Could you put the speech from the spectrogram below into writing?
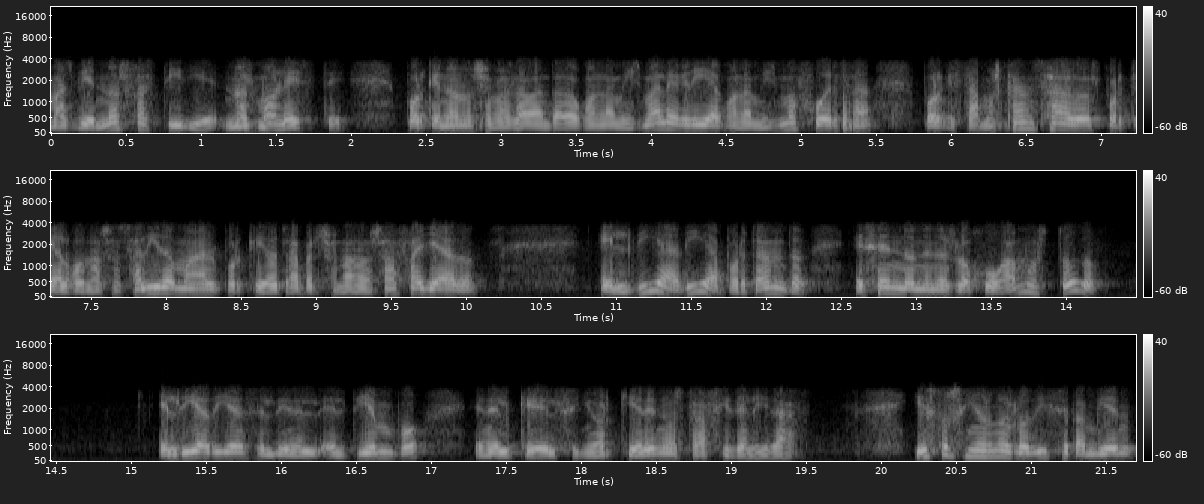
más bien nos fastidie, nos moleste, porque no nos hemos levantado con la misma alegría, con la misma fuerza, porque estamos cansados, porque algo nos ha salido mal, porque otra persona nos ha fallado. El día a día, por tanto, es en donde nos lo jugamos todo. El día a día es el, tiempo en el que el Señor quiere nuestra fidelidad. Y esto el Señor nos lo dice también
